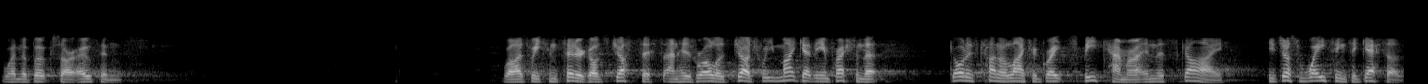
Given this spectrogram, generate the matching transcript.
when the books are opened. Well, as we consider God's justice and his role as judge, we might get the impression that God is kind of like a great speed camera in the sky. He's just waiting to get us.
